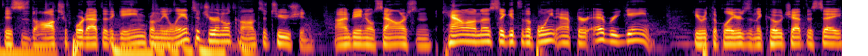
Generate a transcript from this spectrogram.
This is the Hawks report after the game from the Atlanta Journal Constitution. I'm Daniel Sallerson. Count on us to get to the point after every game. Hear what the players and the coach have to say,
